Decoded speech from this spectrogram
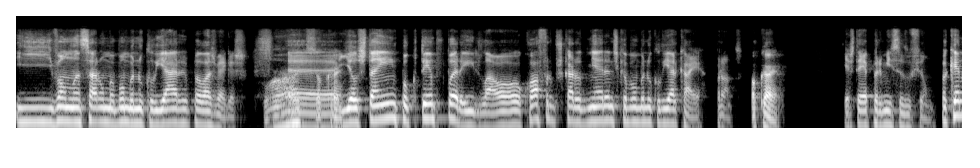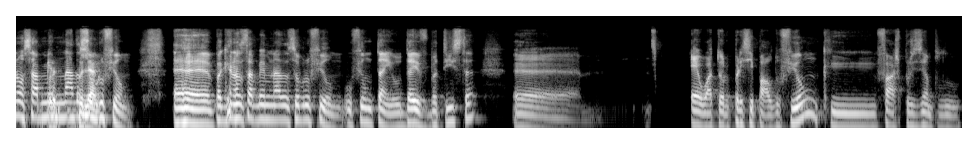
e vão lançar uma bomba nuclear para Las Vegas. Uh, okay. E eles têm pouco tempo para ir lá ao cofre buscar o dinheiro antes que a bomba nuclear caia. Pronto. Ok. Esta é a premissa do filme. Para quem não sabe mesmo nada Brilhante. sobre o filme, uh, para quem não sabe mesmo nada sobre o filme, o filme tem o Dave Batista, uh, é o ator principal do filme, que faz, por exemplo,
